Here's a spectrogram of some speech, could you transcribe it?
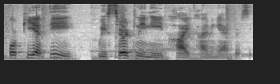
For PFD, we certainly need high timing accuracy.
